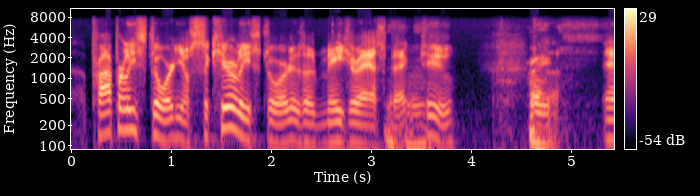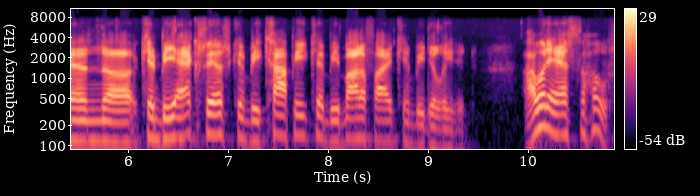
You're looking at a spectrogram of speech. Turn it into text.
uh, properly stored, you know, securely stored is a major aspect mm-hmm. too. Right. Uh, and uh, can be accessed, can be copied, can be modified, can be deleted. I would ask the host.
